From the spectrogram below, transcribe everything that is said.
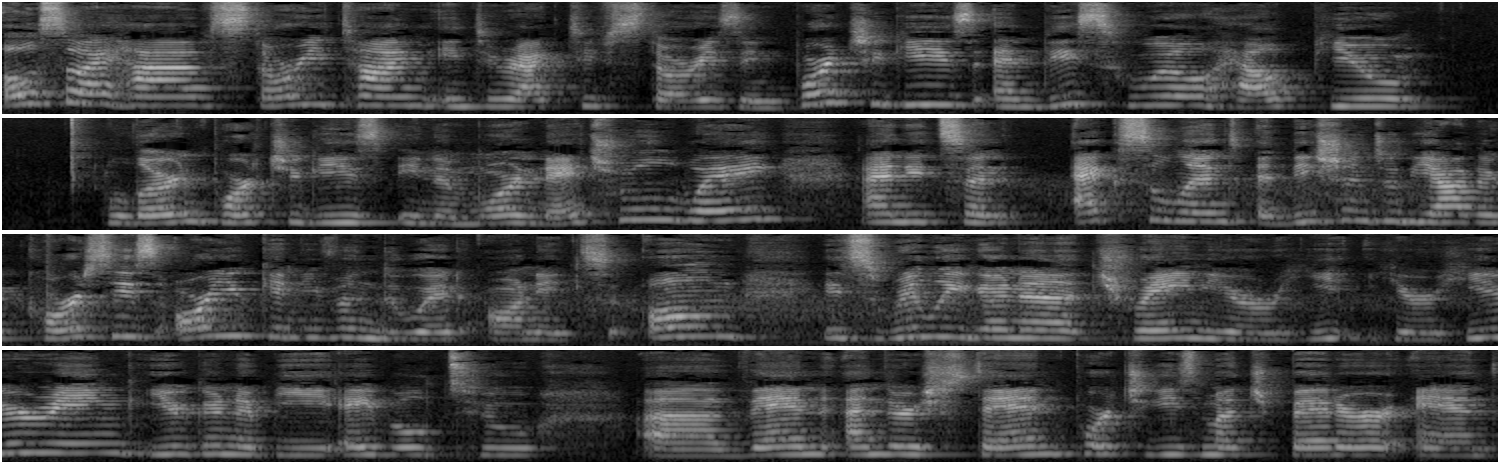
also I have storytime interactive stories in Portuguese and this will help you learn Portuguese in a more natural way and it's an excellent addition to the other courses or you can even do it on its own. It's really gonna train your your hearing. You're gonna be able to uh, then understand Portuguese much better and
